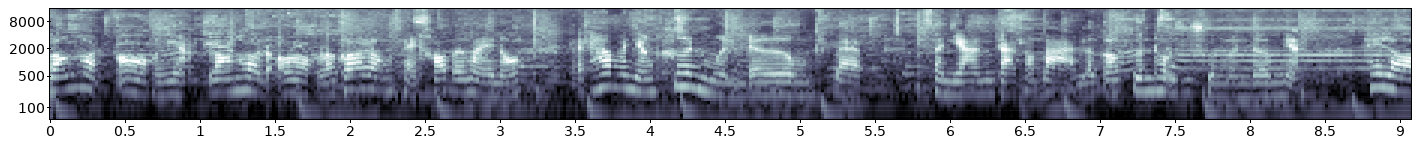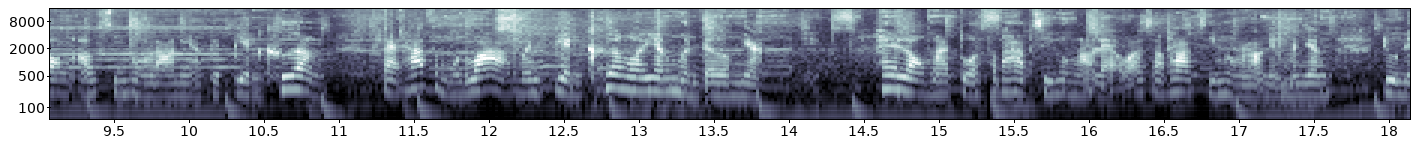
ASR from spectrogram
ลองถอดออกเนี่ย ลองถอดออกแล้วก็ลองใส่เข้าไปใหม่เนาะ แต่ถ้ามันยังขึ้นเหมือนเดิม แบบสัญญาณการกระบาทแล้วก็ขึ้นโทรฉุกเฉินเหมือนเดิมเนี่ยให้ลองเอาซิมของเราเนี่ยไปเปลี่ยนเครื่อง แต่ถ้าสมมติว่ามันเปลี่ยนเครื่องแล้วยังเหมือนเดิมเนี่ย ให้ลองมาตรวจสภาพซิมของเราแล้วว่าสภาพซิมของเราเนี่ยมันยังอยู่ใน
